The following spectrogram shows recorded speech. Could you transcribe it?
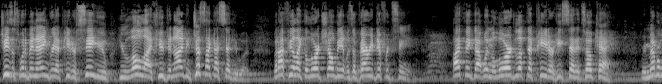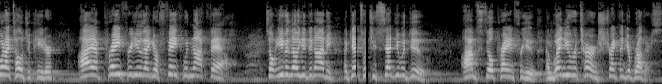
Jesus would have been angry at Peter. See you, you low life, you denied me, just like I said you would. But I feel like the Lord showed me it was a very different scene. I think that when the Lord looked at Peter, he said, It's okay. Remember what I told you, Peter. I have prayed for you that your faith would not fail. So even though you deny me against what you said you would do, I'm still praying for you. And when you return, strengthen your brothers.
